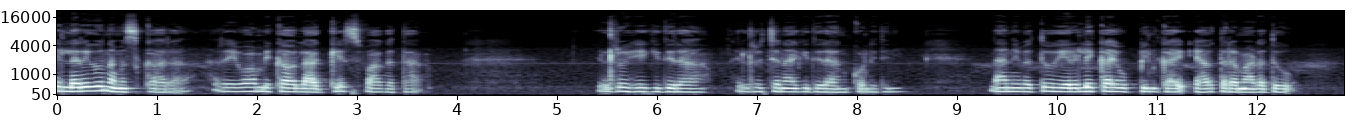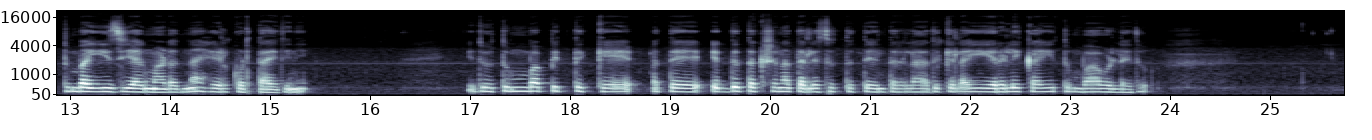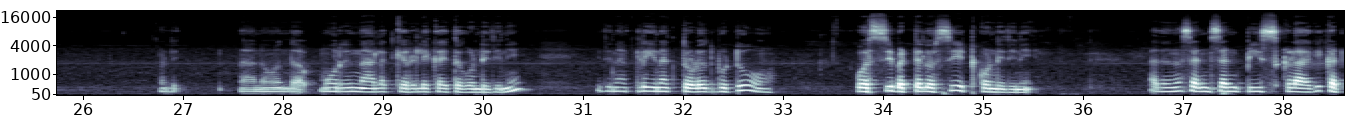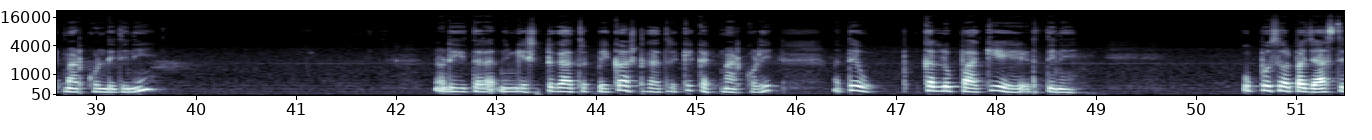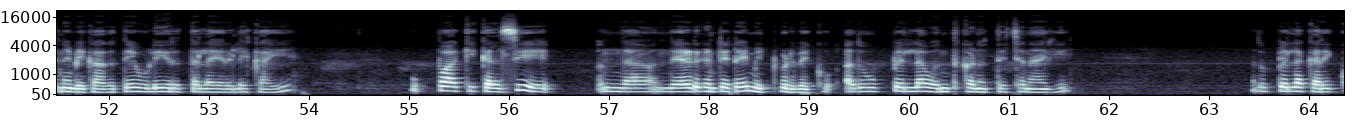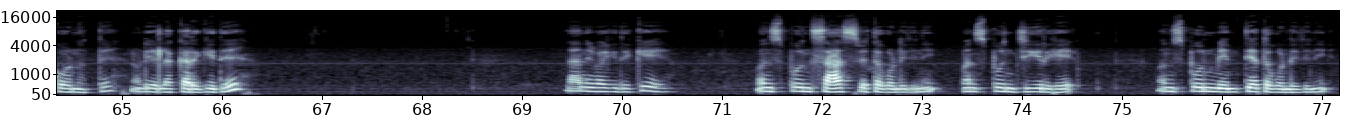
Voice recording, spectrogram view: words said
ಎಲ್ಲರಿಗೂ ನಮಸ್ಕಾರ. ರೇವಾಂಬಿಕಾ ವ್ಲಾಗ್ಗೆ ಸ್ವಾಗತ. ಎಲ್ಲರೂ ಹೇಗಿದ್ದೀರಾ? ಎಲ್ಲರೂ ಚೆನ್ನಾಗಿದ್ದೀರಾ ಅಂದ್ಕೊಂಡಿದ್ದೀನಿ ನಾನಿವತ್ತು ಎರಳಿಕಾಯಿ ಉಪ್ಪಿನಕಾಯಿ ಯಾವ ಥರ ಮಾಡೋದು, ತುಂಬ ಈಸಿಯಾಗಿ ಮಾಡೋದನ್ನ ಹೇಳ್ಕೊಡ್ತಾ ಇದ್ದೀನಿ. ಇದು ತುಂಬ ಪಿತ್ತಕ್ಕೆ ಮತ್ತು ಎದ್ದ ತಕ್ಷಣ ತಲೆ ಸುತ್ತುತ್ತೆ ಅಂತಾರಲ್ಲ, ಅದಕ್ಕೆಲ್ಲ ಈ ಎರಳಿಕಾಯಿ ತುಂಬ ಒಳ್ಳೆಯದು ನೋಡಿ ನಾನು ಒಂದು ಮೂರಿಂದ ನಾಲ್ಕು ಕೆರಳಿಕಾಯಿ ತೊಗೊಂಡಿದ್ದೀನಿ. ಇದನ್ನು ಕ್ಲೀನಾಗಿ ತೊಳೆದ್ಬಿಟ್ಟು ಒರೆಸಿ, ಬಟ್ಟೆಲಿ ಒರೆಸಿ ಇಟ್ಕೊಂಡಿದ್ದೀನಿ. ಅದನ್ನು ಸಣ್ಣ ಸಣ್ಣ ಪೀಸ್ಗಳಾಗಿ ಕಟ್ ಮಾಡ್ಕೊಂಡಿದ್ದೀನಿ. ನೋಡಿ, ಈ ಥರ ನಿಮಗೆ ಎಷ್ಟು ಗಾತ್ರಕ್ಕೆ ಬೇಕೋ ಅಷ್ಟು ಗಾತ್ರಕ್ಕೆ ಕಟ್ ಮಾಡ್ಕೊಳ್ಳಿ. ಮತ್ತು ಉಪ್ಪು ಕಲ್ಲುಪ್ಪು ಹಾಕಿ ಇಡ್ತೀನಿ. ಉಪ್ಪು ಸ್ವಲ್ಪ ಜಾಸ್ತಿನೇ ಬೇಕಾಗುತ್ತೆ, ಹುಳಿ ಇರುತ್ತಲ್ಲ ಎರಳಿಕಾಯಿ. ಉಪ್ಪು ಹಾಕಿ ಕಲಸಿ ಒಂದು ಒಂದು ಎರಡು ಗಂಟೆ ಟೈಮ್ ಇಟ್ಬಿಡಬೇಕು. ಅದು ಉಪ್ಪೆಲ್ಲ ಹೊಂದ್ಕೊಳುತ್ತೆ ಚೆನ್ನಾಗಿ. ಅದು ಉಪ್ಪೆಲ್ಲ ಕರಿಕೊಳುತ್ತೆ ನೋಡಿ ಎಲ್ಲ ಕರಗಿದೆ. ನಾನಿವಾಗ ಇದಕ್ಕೆ ಒಂದು ಸ್ಪೂನ್ ಸಾಸಿವೆ ತೊಗೊಂಡಿದ್ದೀನಿ, ಒಂದು ಸ್ಪೂನ್ ಜೀರಿಗೆ, ಒಂದು ಸ್ಪೂನ್ ಮೆಂತ್ಯ ತೊಗೊಂಡಿದ್ದೀನಿ,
